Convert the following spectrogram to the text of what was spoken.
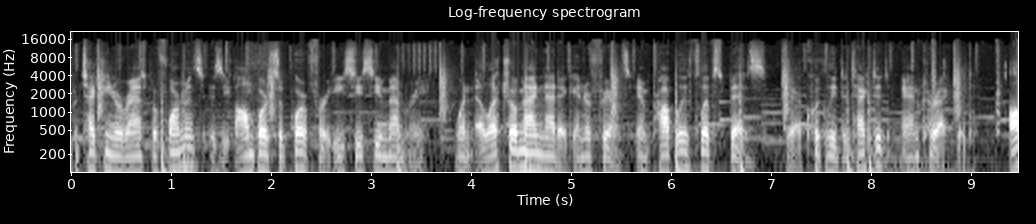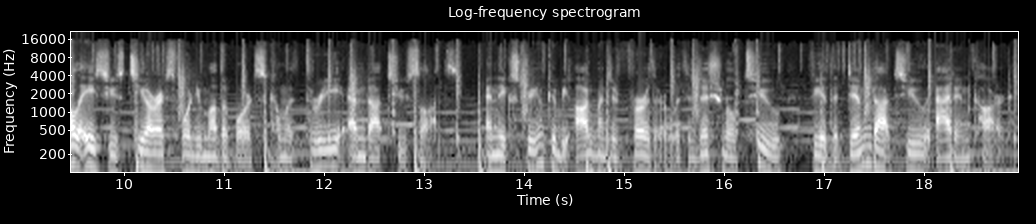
Protecting your RAM's performance is the onboard support for ECC memory. When electromagnetic interference improperly flips bits, they are quickly detected and corrected. All Asus TRX 40 motherboards come with three M.2 slots, and the Extreme can be augmented further with additional two via the DIMM.2 add-in card.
